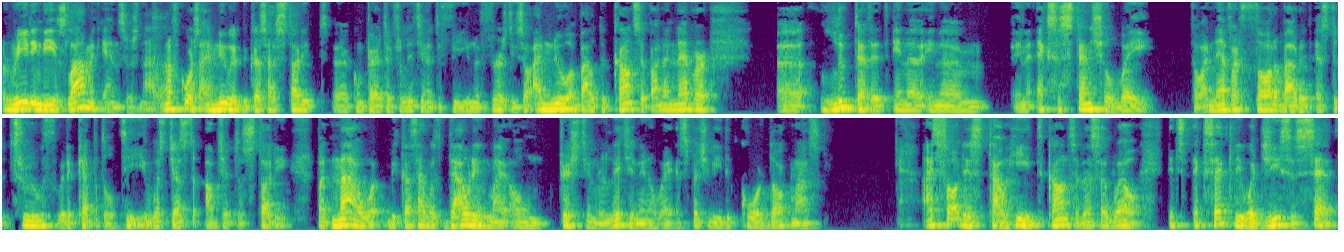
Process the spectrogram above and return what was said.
reading the Islamic answers now. And of course, I knew it because I studied uh, comparative religion at the Free University. So I knew about the concept, but I never uh, looked at it in a in a in an existential way. So I never thought about it as the truth with a capital T. It was just the object of study. But now, because I was doubting my own Christian religion in a way, especially the core dogmas, I saw this Tawhid concept. I said, well, it's exactly what Jesus said.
